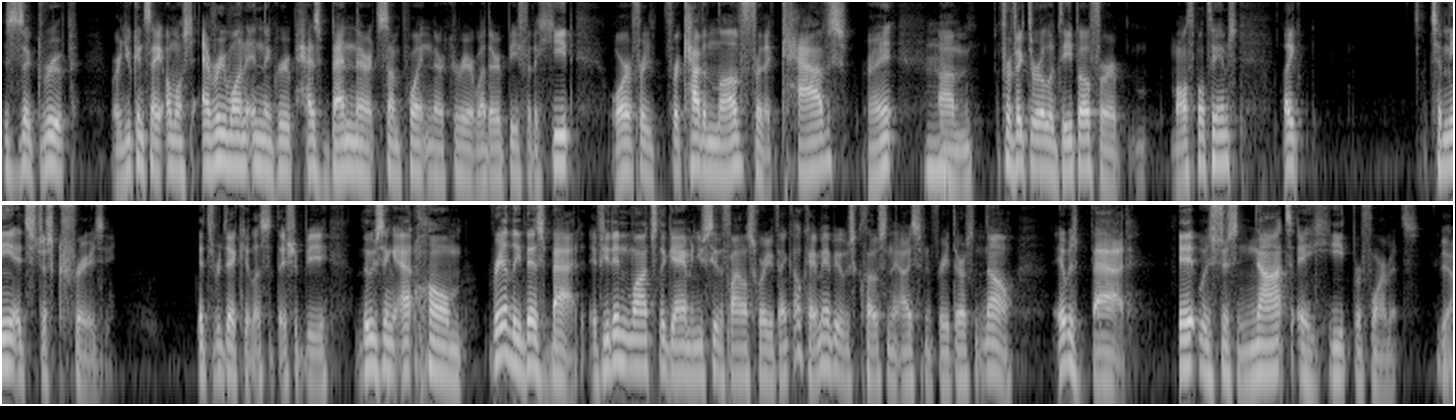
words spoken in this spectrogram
This is a group where you can say almost everyone in the group has been there at some point in their career, whether it be for the Heat or for for Kevin Love for the Cavs, right? Mhm. Um, for Victor Oladipo for multiple teams. Like to me, it's just crazy. It's ridiculous that they should be losing at home really this bad. If you didn't watch the game and you see the final score, you think, okay, maybe it was close in the ice and free throws. No, it was bad. It was just not a Heat performance. Yeah.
